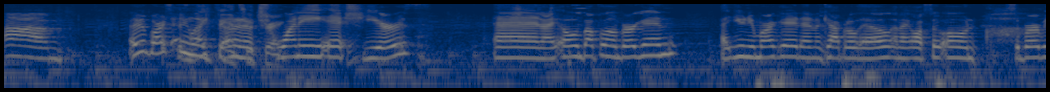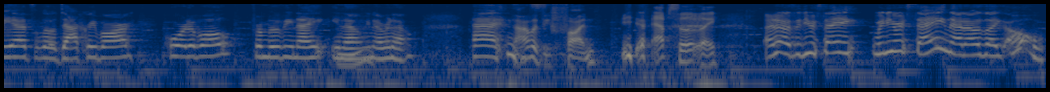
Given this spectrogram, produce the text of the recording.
Um, I've been bartending like I don't know 20-ish years, and I own Buffalo and Bergen at Union Market and on Capitol Hill, and I also own Suburbia. It's a little daiquiri bar, portable for movie night. You know, you mm. never know. And. That would be fun. yeah, Absolutely. I know. So you were saying when you were saying that, I was like, oh,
